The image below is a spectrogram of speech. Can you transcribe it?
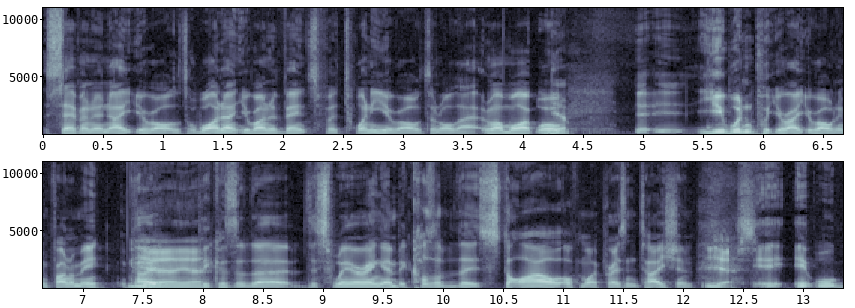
seven and eight year olds, or why don't you run events for twenty year olds and all that?" And I'm like, "Well." Yep. You wouldn't put your eight-year-old in front of me, okay? Yeah, yeah. Because of the the swearing and because of the style of my presentation yes, it, it will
